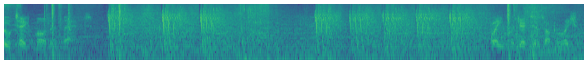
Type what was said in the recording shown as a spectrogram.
It'll take more than that. Flame projectors operational.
